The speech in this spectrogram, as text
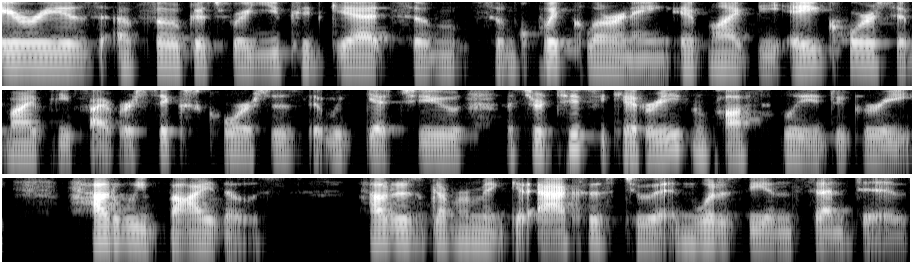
areas of focus where you could get some some quick learning it might be a course it might be five or six courses that would get you a certificate or even possibly a degree how do we buy those how does government get access to it and what is the incentive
